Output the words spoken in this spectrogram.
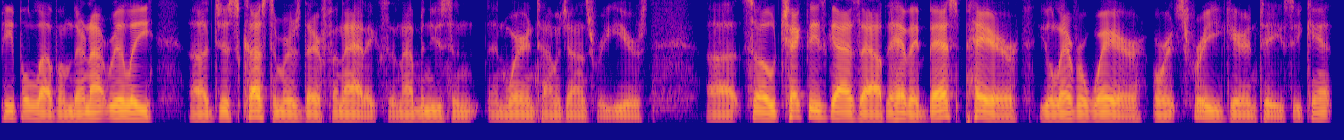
People love them. They're not really uh, just customers, they're fanatics. And I've been using and wearing Tommy Johns for years. Uh, so check these guys out. They have a best pair you'll ever wear, or it's free guarantee. So you can't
